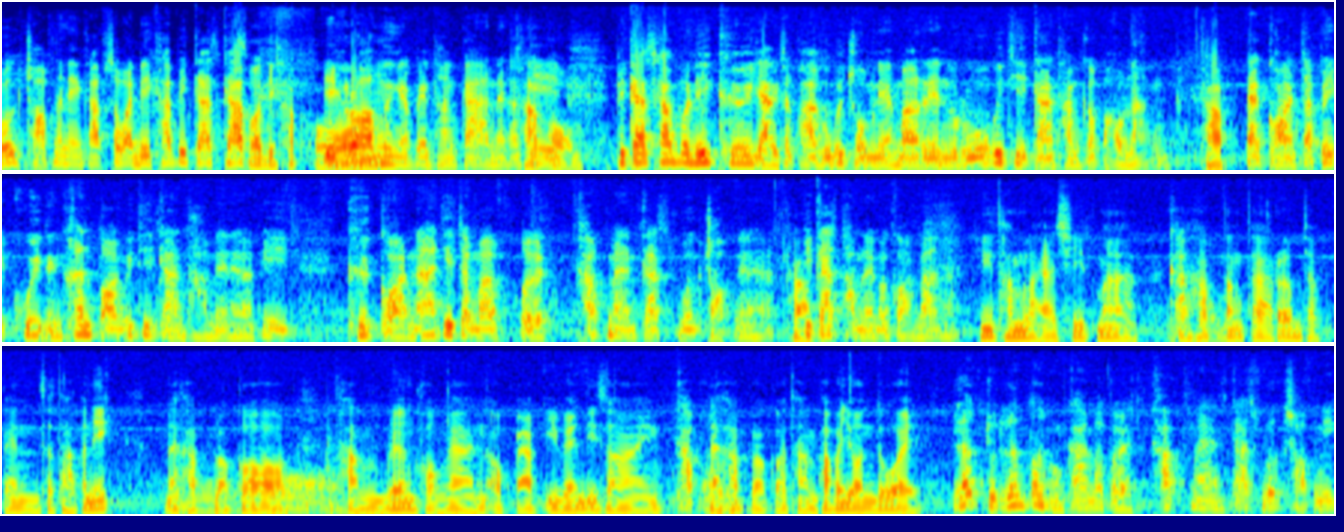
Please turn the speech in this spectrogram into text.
Workshop นั่นเองครับสวัสดีครับพี่กัสครับสวัสดีครับผมอีกรอบหนึ่งอย่างเป็นทางการนะครับครับพี่ผม พี่กัสครับวันนี้คืออยากจะพาคุณผู้ชมเนี่ยมาเรียนรู้วิธีการทำกระเป๋าหนัง ครับ แต่ก่อนจะไปคุยถึงขั้นตอนวิธีการทำเนี่ยนะครับพี่คือก่อนหน้าที่จะมาเปิด Cuffman Gus Workshop เนี่ยนะฮะครับ พี่กัสทำอะไรมาก่อนบ้างครับยิ่งทำหลายอาชีพมากครับนะครับผมตั้งแต่เริ่มจากเป็นสถาปนิก นะครับโอ้แล้วก็ทำเรื่องของงานออกแบบอีเวนต์ดีไซน์ครับผม นะครับแล้วก็ทำภาพยนตร์ด้วย แล้วจุดเริ่มต้นของการมาเปิด Cuffman Gus Workshop นี่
